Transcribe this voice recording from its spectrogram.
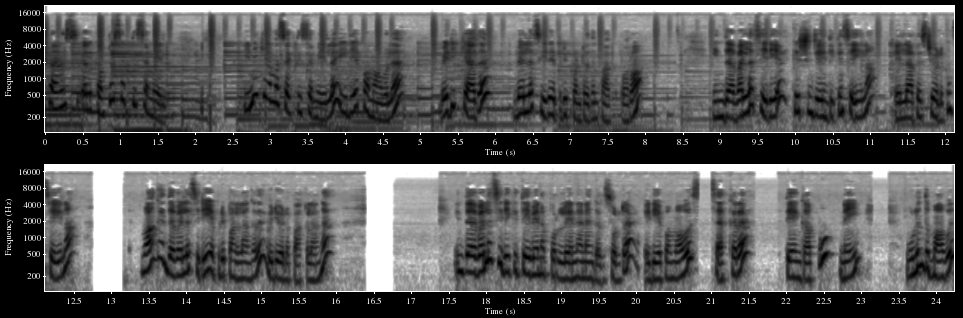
friends welcome to Sakthi சமையல் இன்னைக்கு நம்ம சக்தி சமையலில் இடியப்ப மாவில் வெடிக்காத வெள்ளை சீடை எப்படி பண்ணுறதுன்னு பார்க்க போகிறோம் இந்த வெள்ளை சீடையை கிருஷ்ண ஜெயந்திக்கும் செய்யலாம் எல்லா ஃபெஸ்டிவலுக்கும் செய்யலாம். வாங்க இந்த வெள்ளை சீடையை எப்படி பண்ணலாங்கிறத வீடியோவில் பார்க்கலாங்க. இந்த வெள்ளை சீடைக்கு தேவையான பொருள் என்னென்னங்கிறது சொல்கிறேன் இடியப்ப மாவு சர்க்கரை தேங்காய் பூ நெய் உளுந்து மாவு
